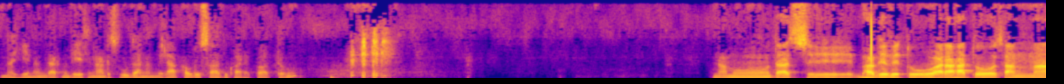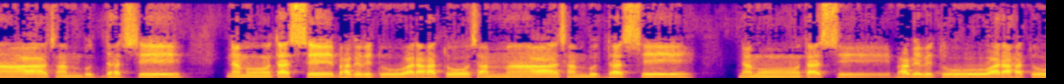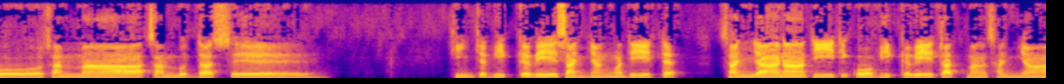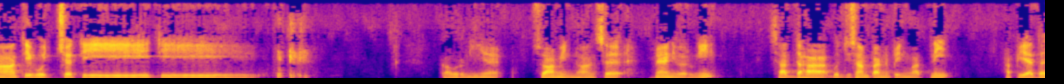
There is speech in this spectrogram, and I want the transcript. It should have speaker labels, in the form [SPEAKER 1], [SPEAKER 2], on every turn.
[SPEAKER 1] හොඳයි එහෙනම් ධර්ම දේශනාවට සූදානම් වෙලා කවුරු සාදුකාරය පවත්වමු. නමෝ තස්සේ භගවතු අරහතෝ සම්මා සම්බුද්දස්සේ නමෝ තස්සේ භගවතු අරහතෝ සම්මා සම්බුද්දස්සේ නමෝ තස්සේ භගවතු අරහතෝ සම්මා සම්බුද්දස්සේ. කිංච භික්කවේ සංඤං වදේත සංජානාති තිකෝ භික්කවේ තත්මං සංඥාති උච්චති ගෞරවනීය ස්වාමීන් වහන්සේ මෑණිවරුනි ශ්‍රද්ධා බුද්ධ සම්පන්න පින්වත්නි අපි අද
